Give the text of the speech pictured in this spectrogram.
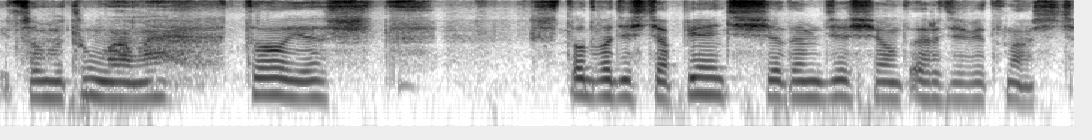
I co my tu mamy? To jest 125 70 R19.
